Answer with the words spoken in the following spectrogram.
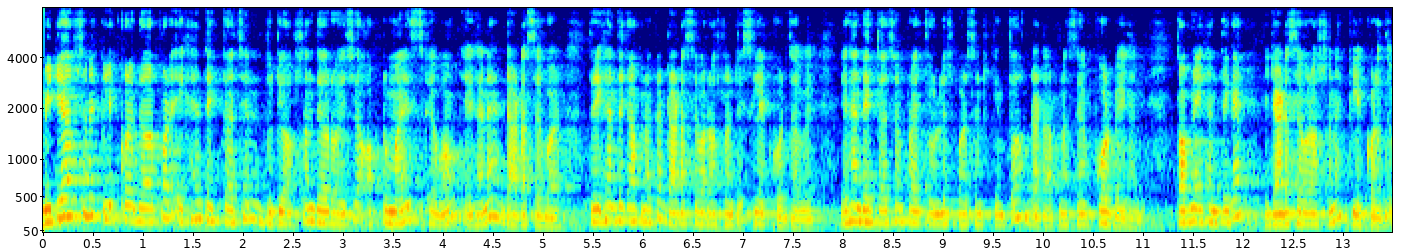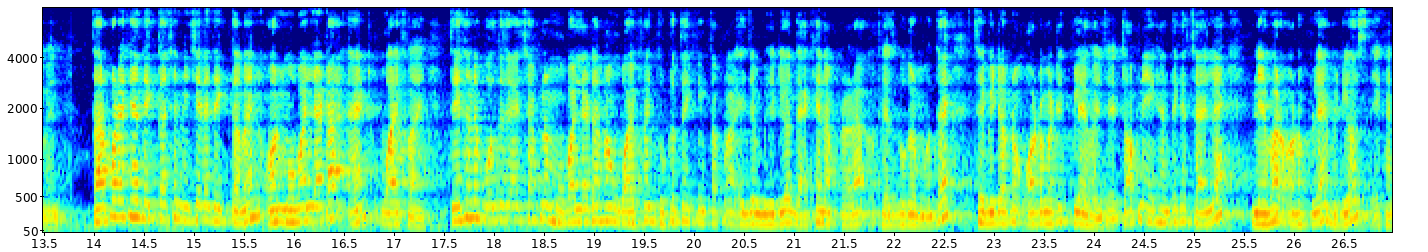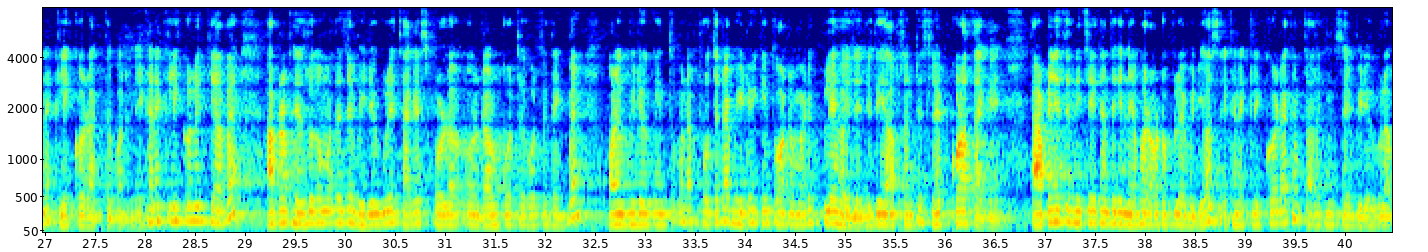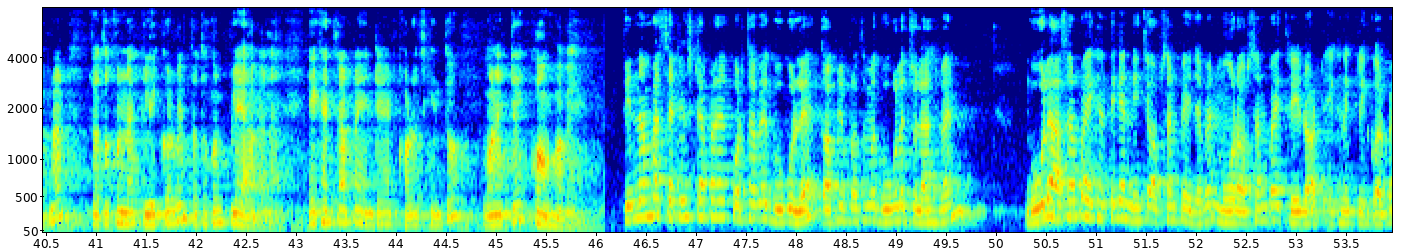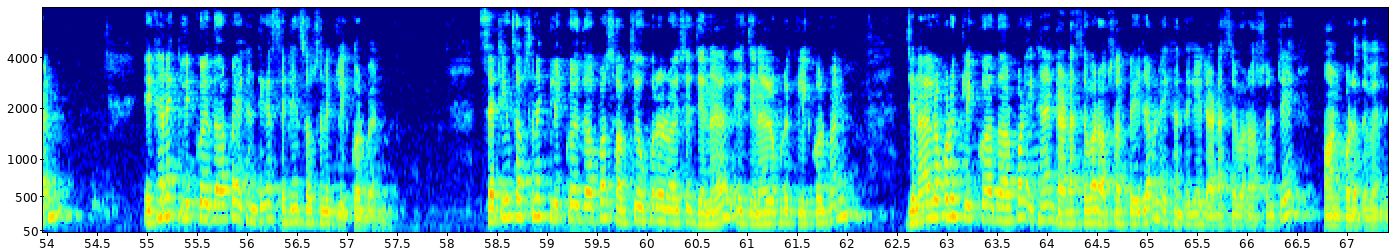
মিডিয়া অপশানে ক্লিক করে দেওয়ার পর এখানে দেখতে পাচ্ছেন দুটি অপশান দেওয়া রয়েছে অপটোমাইজড এবং এখানে ডাটা সেভার তো এখান থেকে আপনাকে ডাটা সেভার অপশনটি সিলেক্ট করতে হবে। এখানে দেখতে পাচ্ছেন প্রায় চল্লিশ পার্সেন্ট কিন্তু ডাটা আপনার সেভ করবে এখানে। তো আপনি এখান থেকে এই ডাটা সেভার অপশানে ক্লিক করে দেবেন। তারপর এখানে দেখতে পাচ্ছেন, নিচে দেখতে পাবেন on mobile data and wifi তো এখানে বলতে চাইছে আপনার মোবাইল ডাটা এবং ওয়াইফাই দুটোতেই কিন্তু আপনার এই যে ভিডিও দেখেন আপনারা ফেসবুকের মধ্যে, সেই ভিডিও আপনার অটোমেটিক প্লে হয়ে যায়। তো আপনি এখান থেকে চাইলে নেভার অটো প্লে ভিডিওস এখানে ক্লিক করে রাখতে পারেন। এখানে ক্লিক করলে কী হবে? আপনার ফেসবুকের মধ্যে যে ভিডিওগুলি থাকে স্ক্রোল ডাউন করতে করতে দেখবেন, অনেক ভিডিও কিন্তু মানে প্রতিটা ভিডিও কিন্তু অটোমেটিক প্লে হয়ে যায়, যদি অপশনটি সিলেক্ট করা থাকে। আপনি যদি নিচে এখান থেকে নেভার অটো প্লে ভিডিওস এখানে ক্লিক করে রাখেন, তাহলে কিন্তু সেই ভিডিওগুলো আপনার যতক্ষণ না ক্লিক করবেন, ততক্ষণ প্লে হবে না। এক্ষেত্রে আপনার ইন্টারনেট খরচ কিন্তু অনেকটাই কম হবে। তিন নম্বর সেটিংসটা আপনাকে করতে হবে গুগলে তো আপনি প্রথমে গুগলে চলে আসবেন। গুগলে আসার পর এখান থেকে নিচে অপশান পেয়ে যাবেন more option by three dot এখানে ক্লিক করবেন। এখানে ক্লিক করে দেওয়ার পর এখান থেকে সেটিংস অপশানে ক্লিক করবেন। সেটিংস অপশানে ক্লিক করে দেওয়ার পর সবচেয়ে উপরে রয়েছে জেনারেল এই জেনারেল উপরে ক্লিক করবেন। জেনারেল উপরে ক্লিক করে দেওয়ার পর এখানে ডাটা সেভার অপশান পেয়ে যাবেন, এখান থেকে এই ডাটা সেভার অপশানটি অন করে দেবেন।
